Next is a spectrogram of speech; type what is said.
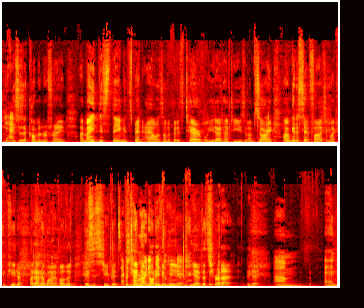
a, yeah. this is a common refrain. I made this thing and spent hours on it, but it's terrible. You don't have to use it. I'm sorry. I'm going to set fire to my computer. I don't know why I bothered. This is stupid. Pretend I'm not even deleted. here. Yeah, that's right. Yeah. Um, and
